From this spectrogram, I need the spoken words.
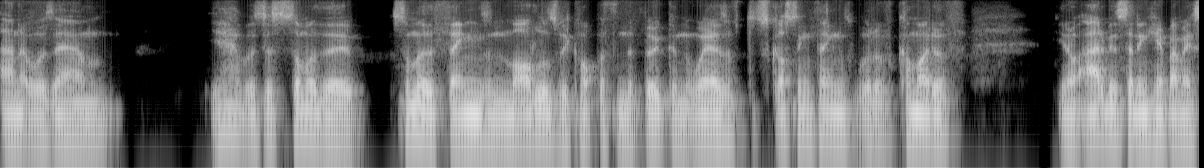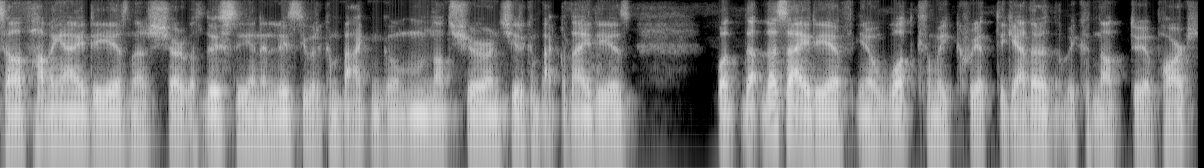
And it was um yeah it was just some of the some of the things and models we come up with in the book and the ways of discussing things would have come out of you know i'd been sitting here by myself having ideas and i'd share it with lucy and then lucy would have come back and go i'm mm, not sure and she'd have come back with ideas. But th- this idea of you know what can we create together that we could not do apart?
